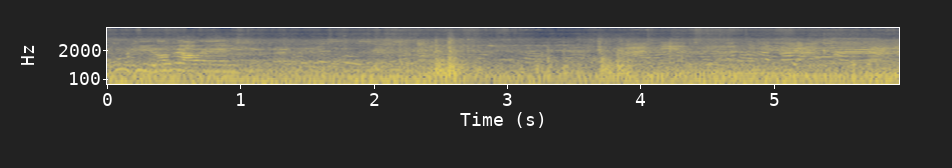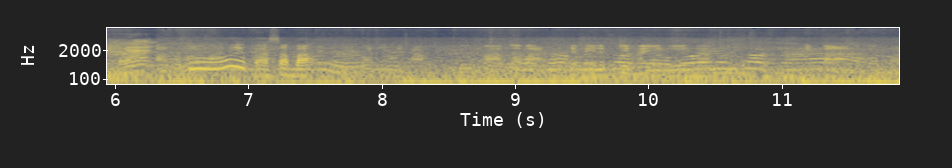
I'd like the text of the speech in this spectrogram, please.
วผู้ขี่รถไปเอาเอง โอ้ ยปลาสบะปลากระบะจะมีน้ำจิ้มให้อย่างนี้ครับที่ปลาแล้วก็ปลา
